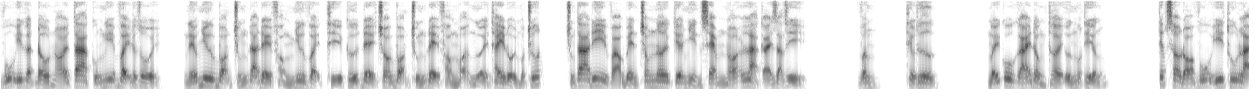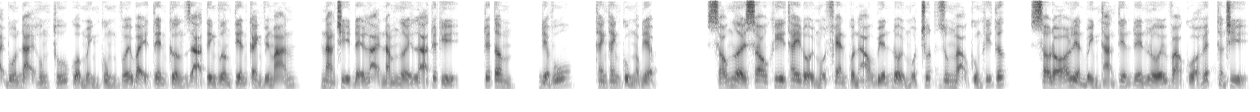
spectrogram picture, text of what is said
Vũ ý gật đầu nói ta cũng nghĩ vậy được rồi, nếu như bọn chúng đã đề phòng như vậy thì cứ để cho bọn chúng đề phòng mọi người thay đổi một chút, chúng ta đi vào bên trong nơi kia nhìn xem nó là cái dạng gì. Vâng tiểu thư. Mấy cô gái đồng thời ứng một tiếng. Tiếp sau đó vũ y thu lại bốn đại hung thú của mình cùng với bảy tên cường giả tinh vương tiên cảnh viên mãn, nàng chỉ để lại năm người là tuyết kỳ, tuyết tâm địa vũ, thanh thanh cùng ngọc điệp sáu người sau khi thay đổi một phen quần áo biến đổi một chút dung mạo cùng khí tức sau đó liền bình thản tiến đến lối vào của huyết thần trì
